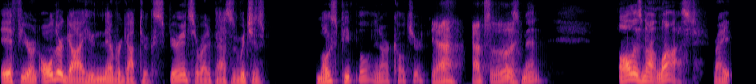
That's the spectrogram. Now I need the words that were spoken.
if you're an older guy who never got to experience a rite of passage, which is most people in our culture, Yeah. Absolutely. most men, all is not lost, right?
